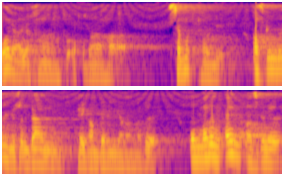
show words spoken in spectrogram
وَلَا يَخَافُ عُقْبَاهَا Semud kavmi azgınlığı yüzünden peygamberini yalanladı. Onların en azgını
